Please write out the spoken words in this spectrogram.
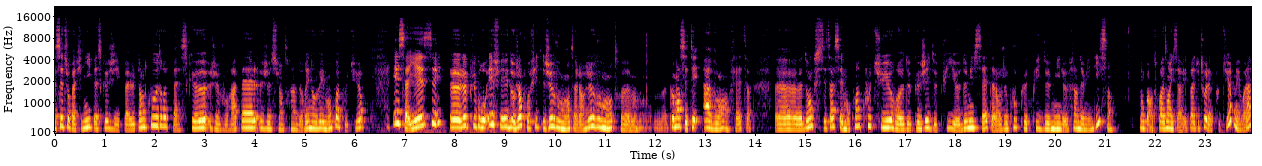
C'est toujours pas fini parce que j'ai pas eu le temps de coudre, parce que, je vous rappelle, je suis en train de rénover mon coin couture. Et ça y est, c'est le plus gros effet, donc j'en profite, je vous montre. Alors je vous montre comment c'était avant en fait. Euh, donc c'est ça, c'est mon coin couture euh, que j'ai depuis 2007. Euh, Alors je coupe que depuis 2000, fin 2010. Donc pendant trois ans, il servait pas du tout à la couture, mais voilà,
